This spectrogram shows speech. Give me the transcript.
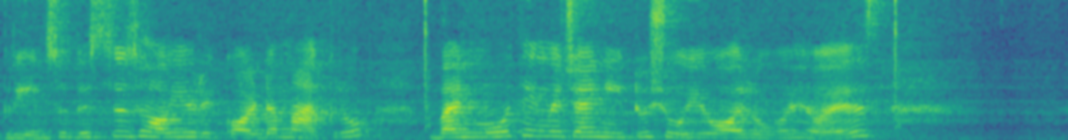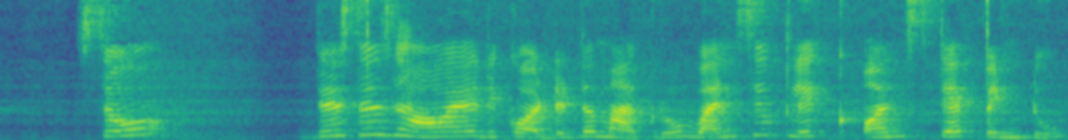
green. So this is how you record a macro. One more thing which I need to show you all over here is so this is how I recorded the macro. Once you click on step into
